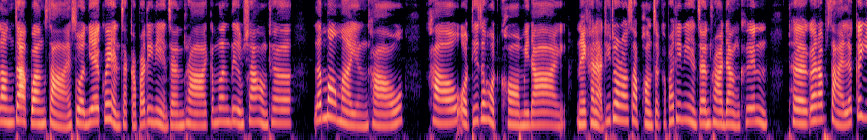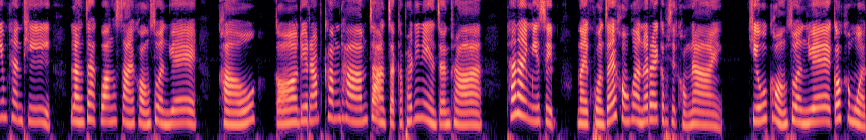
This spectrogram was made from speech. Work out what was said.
หลังจากวางสายส่วนเย่ก็เห็นจักรพรรดินีจันทรากำลังดื่มชาของเธอ และมองมาอย่างเขา เขาอดที่จะหดคอไม่ได้ ในขณะที่โทรศัพท์ของจักรพรรดินีจันทราดังขึ้น เธอก็รับสายแล้วก็ยิ้มทันที หลังจากวางสายของส่วนเย่เขาก็ได้รับคำถามจากจักรพรรดินีจันทรา ถ้านายมีสิทธิ์นายควรจะให้ของขวัญอะไรกับสิทธิ์ของนาย คิ้วของส่วนเย่ก็ขมวด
